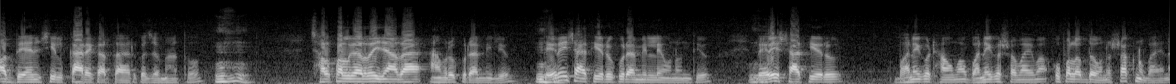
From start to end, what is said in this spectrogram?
अध्ययनशील कार्यकर्ताहरूको जमात हो। छलफल गर्दै जाँदा हाम्रो कुरा मिल्यो। धेरै साथीहरू कुरा मिल्ने हुनुहुन्थ्यो। धेरै साथीहरू भनेको ठाउँमा भनेको समयमा उपलब्ध हुन सक्नु भएन।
